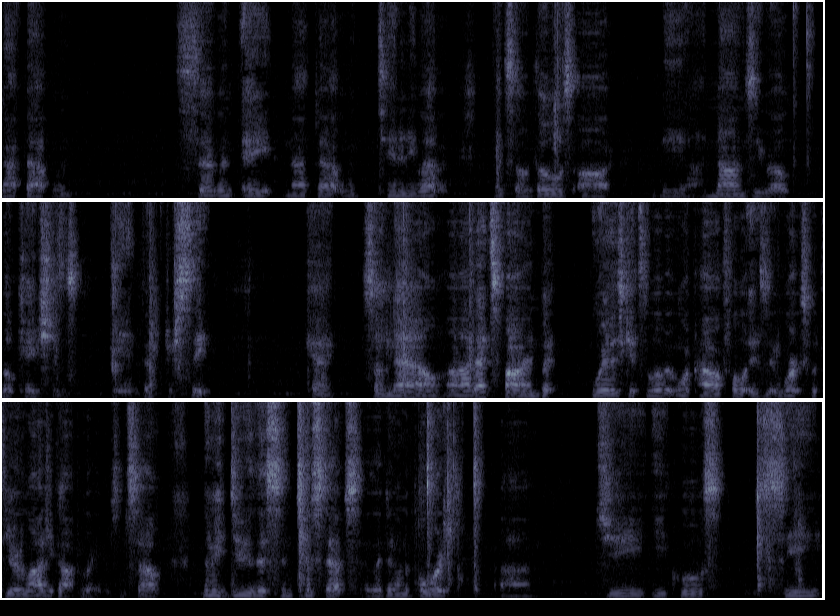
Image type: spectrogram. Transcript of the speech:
not that one, 7, 8, not that one, 10, and 11. And so those are the uh, non-zero locations in vector C. Okay, so now uh, that's fine, but where this gets a little bit more powerful is it works with your logic operators. And so let me do this in two steps, as I did on the board. Um, G equals C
